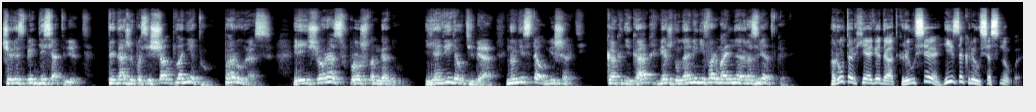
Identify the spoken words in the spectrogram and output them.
Через 50 лет. Ты даже посещал планету пару раз. И еще раз в прошлом году. Я видел тебя, но не стал мешать. Как-никак, между нами неформальная разрядка. Рот археоведа открылся и закрылся снова.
